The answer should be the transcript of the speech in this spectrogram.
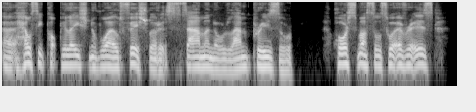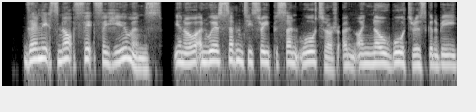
a healthy population of wild fish, whether it's salmon or lampreys or horse mussels, whatever it is, then it's not fit for humans, you know, and we're 73% water. And I know water is going to be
